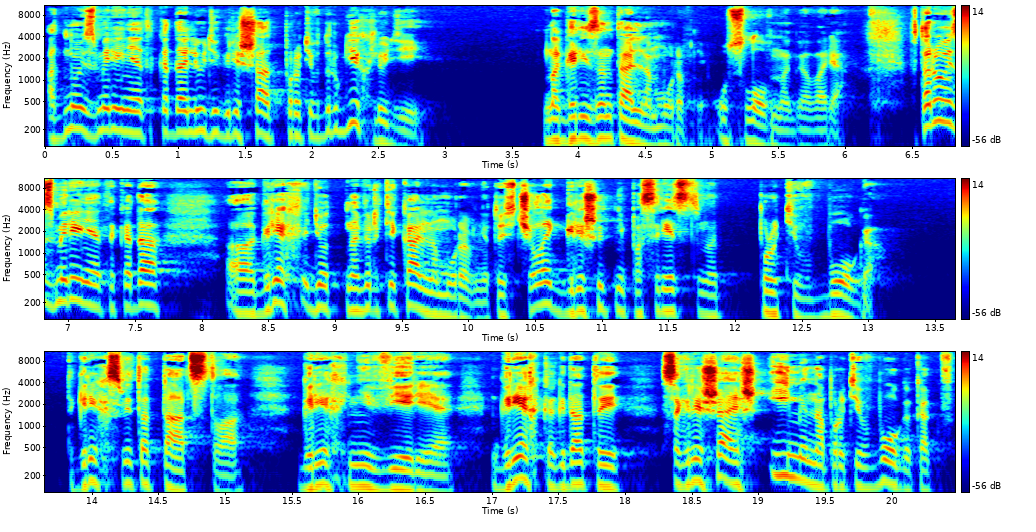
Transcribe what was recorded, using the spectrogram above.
Одно измерение – это когда люди грешат против других людей на горизонтальном уровне, условно говоря. Второе измерение – это когда э, грех идет на вертикальном уровне, то есть человек грешит непосредственно против Бога. Это грех святотатства, грех неверия, грех, когда ты согрешаешь именно против Бога, как в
